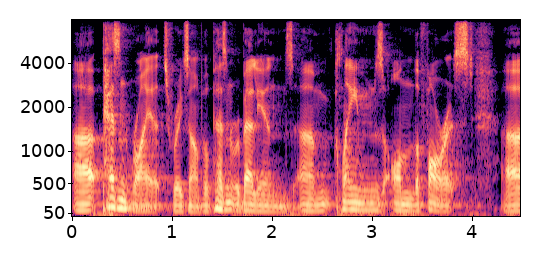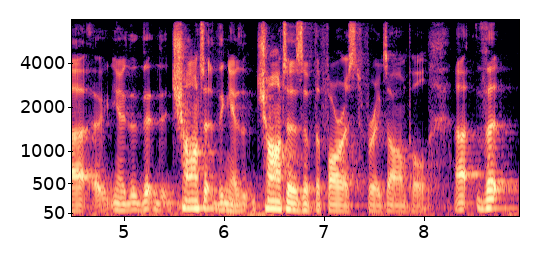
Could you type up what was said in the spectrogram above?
uh, peasant riots, for example, peasant rebellions, um, claims on the forest, uh, you know, the, the, the charter, the, you know, charters of the forest, for example, uh, that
